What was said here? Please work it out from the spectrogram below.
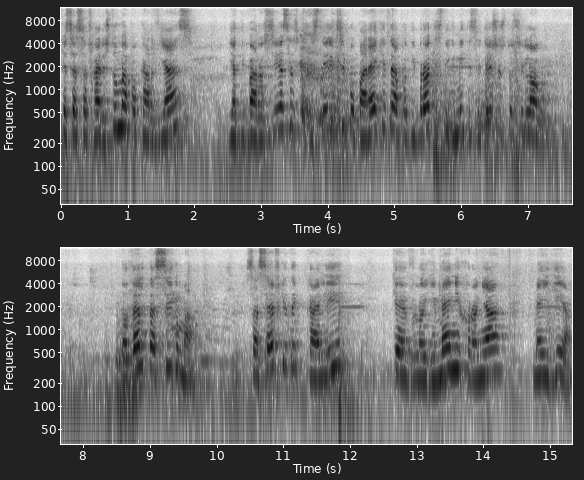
Και σας ευχαριστούμε από καρδιάς για την παρουσία σας και τη στήριξη που παρέχετε από την πρώτη στιγμή της ιδρύσεως του Συλλόγου. Το ΔΕΛΤΑ ΣΥΓΜΑ σας εύχεται καλή και ευλογημένη χρονιά με υγεία.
